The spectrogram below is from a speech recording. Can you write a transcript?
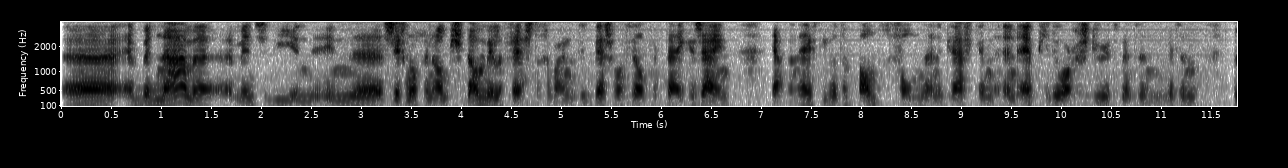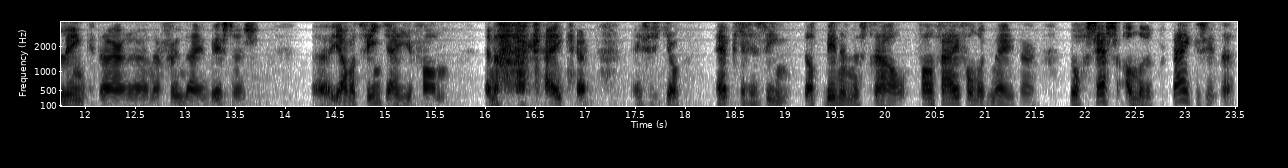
Uh, en met name mensen die in, in, zich nog in Amsterdam willen vestigen, waar natuurlijk best wel veel praktijken zijn. Ja, dan heeft iemand een pand gevonden en dan krijg ik een, een appje doorgestuurd met een, met een link naar, naar Funda in Business. Ja, wat vind jij hiervan? En dan ga ik kijken en zeg ik, joh, heb je gezien dat binnen een straal van 500 meter nog zes andere praktijken zitten?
